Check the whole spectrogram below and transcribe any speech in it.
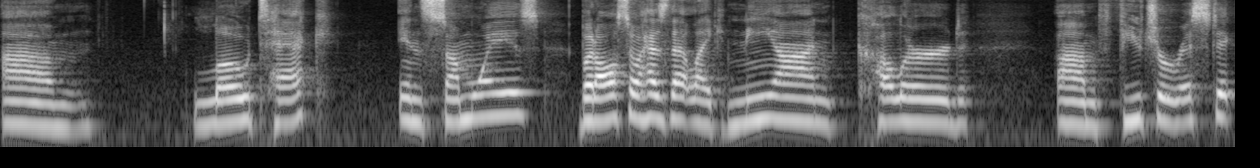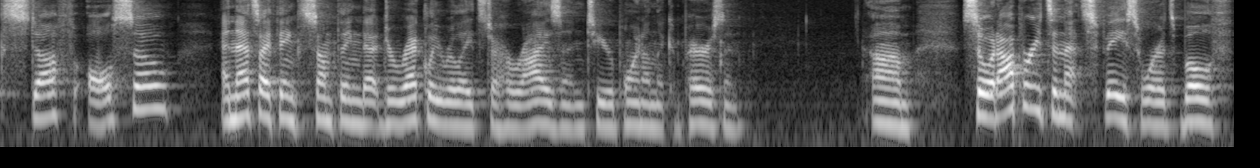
um, low tech in some ways, but also has that like neon colored um, futuristic stuff also. And that's, I think, something that directly relates to Horizon, to your point on the comparison. Um, so it operates in that space where it's both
